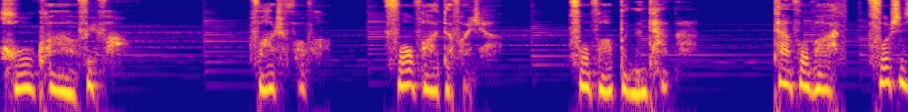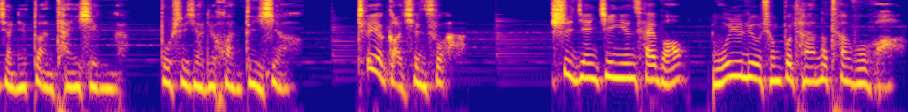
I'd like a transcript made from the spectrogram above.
何况非法？”法是佛法，佛法得放下，佛法不能谈、啊。谈佛法，佛是叫你断贪心啊，不是叫你换对象，这要搞清楚啊。世间金银财宝，五欲六尘不贪，那贪佛法。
